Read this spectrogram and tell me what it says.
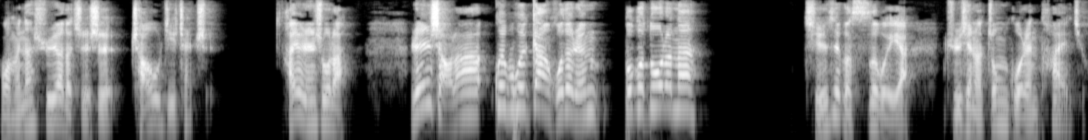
我们呢需要的只是超级城市。还有人说了，人少了，会不会干活的人不够多了呢？其实这个思维呀，局限了中国人太久。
